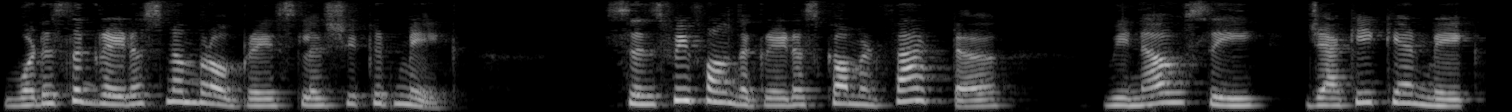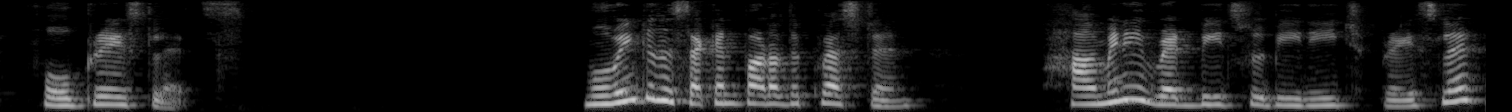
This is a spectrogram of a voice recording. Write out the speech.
what is the greatest number of bracelets you could make? Since we found the greatest common factor, we now see Jackie can make 4 bracelets. Moving to the second part of the question, how many red beads will be in each bracelet,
